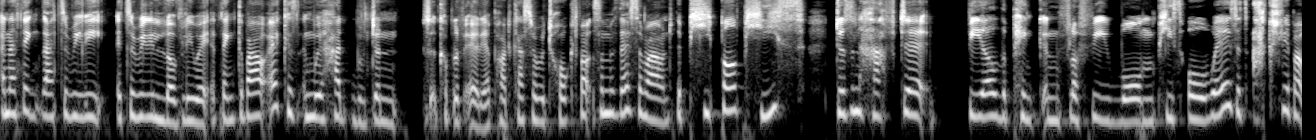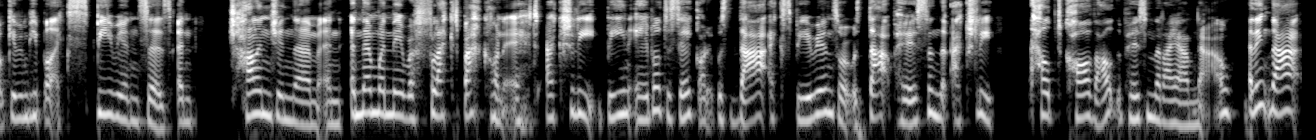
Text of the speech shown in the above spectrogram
And I think that's a really it's a really lovely way to think about it because and we had we've done a couple of earlier podcasts where we talked about some of this around the people piece doesn't have to feel the pink and fluffy warm piece always it's actually about giving people experiences and challenging them. And and then when they reflect back on it actually being able to say god it was that experience or it was that person that actually helped carve out the person that i am now. I think that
